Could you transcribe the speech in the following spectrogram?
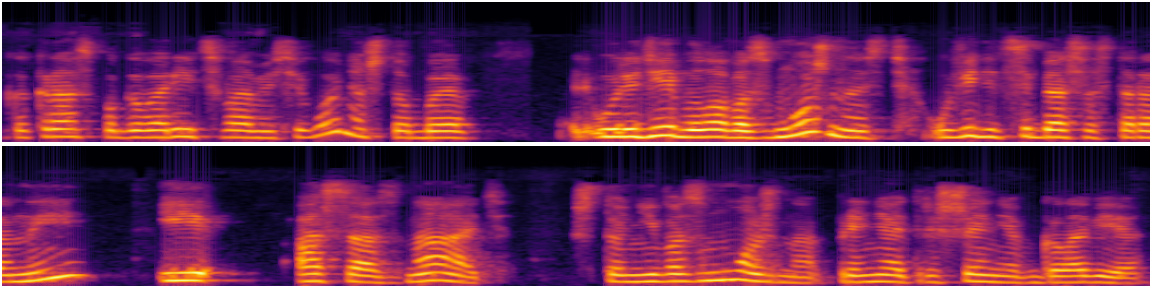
как раз поговорить с вами сегодня, чтобы у людей была возможность увидеть себя со стороны и осознать, что невозможно принять решение в голове.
